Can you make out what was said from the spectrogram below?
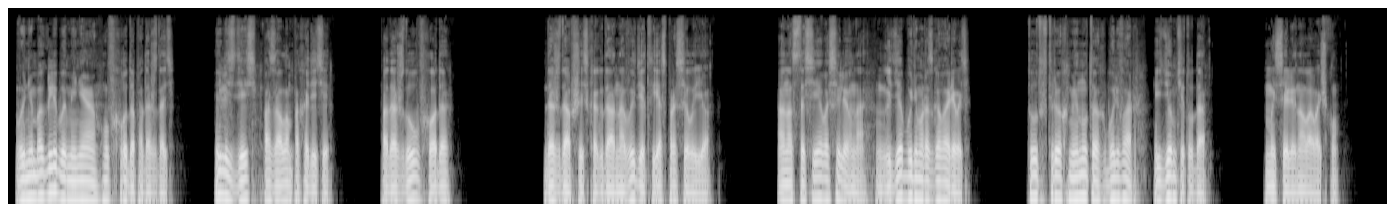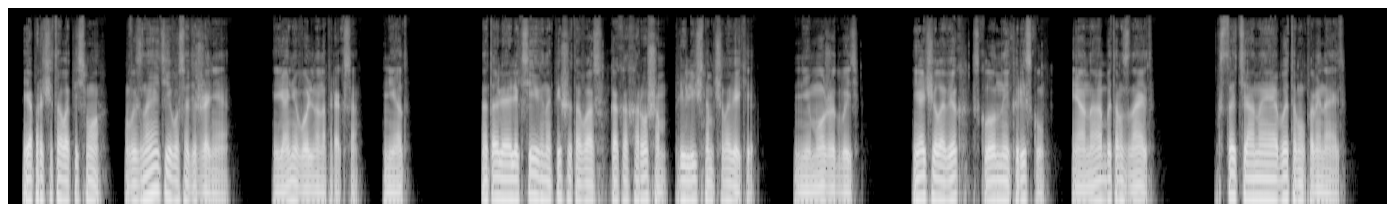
Вы не могли бы меня у входа подождать? Или здесь, по залам походите. Подожду у входа. Дождавшись, когда она выйдет, я спросил ее. «Анастасия Васильевна, где будем разговаривать?» «Тут в трех минутах бульвар. Идемте туда». Мы сели на лавочку. Я прочитала письмо. Вы знаете его содержание? Я невольно напрягся. Нет. Наталья Алексеевна пишет о вас, как о хорошем, приличном человеке. Не может быть. Я человек, склонный к риску, и она об этом знает. Кстати, она и об этом упоминает.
